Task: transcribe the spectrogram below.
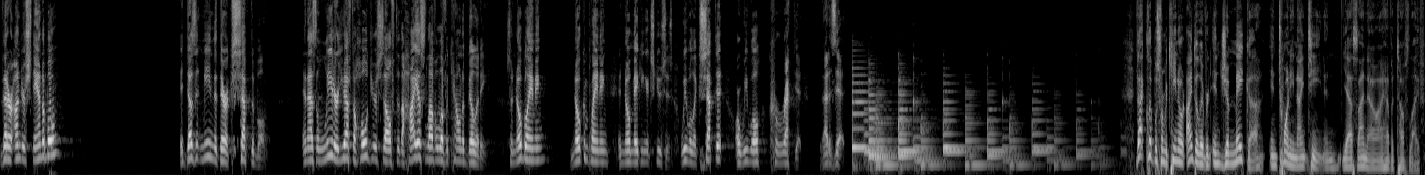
that are understandable. It doesn't mean that they're acceptable. And as a leader, you have to hold yourself to the highest level of accountability. So, no blaming, no complaining, and no making excuses. We will accept it or we will correct it. That is it. That clip was from a keynote I delivered in Jamaica in 2019. And yes, I know I have a tough life.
